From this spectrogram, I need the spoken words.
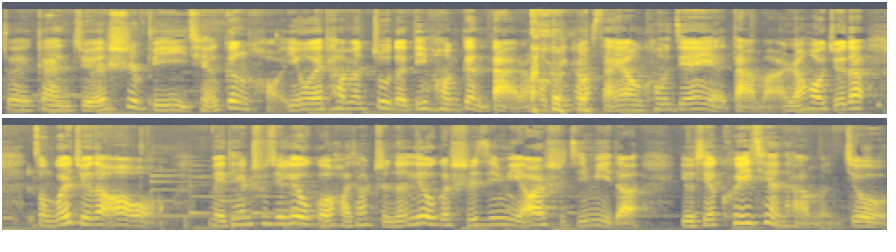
对，感觉是比以前更好，因为他们住的地方更大，然后平常散养空间也大嘛，然后觉得总归觉得哦，每天出去遛狗好像只能遛个十几米、二十几米的，有些亏欠他们，就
